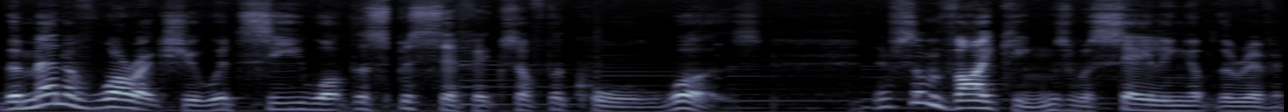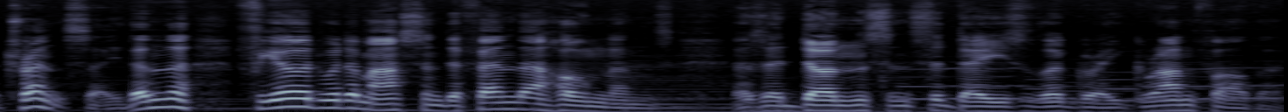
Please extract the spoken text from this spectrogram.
the men of Warwickshire would see what the specifics of the call was. If some Vikings were sailing up the River Trent, say, then the fyrd would amass and defend their homelands, as had done since the days of their great grandfather.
